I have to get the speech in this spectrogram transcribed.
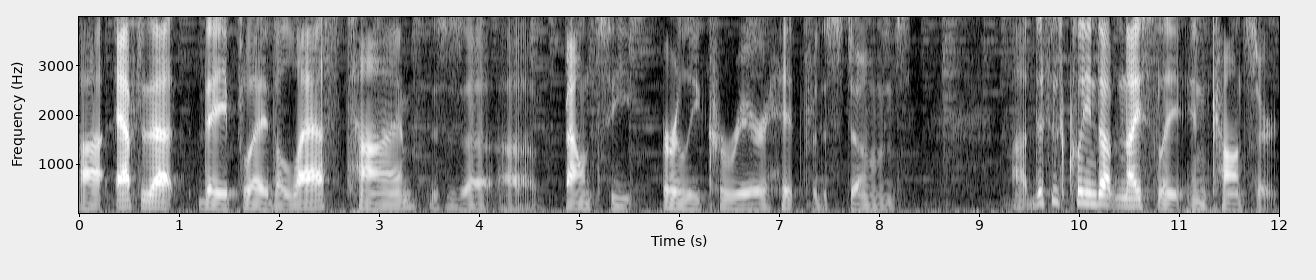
Uh, after that, they play The Last Time. This is a, a bouncy early career hit for the Stones. Uh, this is cleaned up nicely in concert.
